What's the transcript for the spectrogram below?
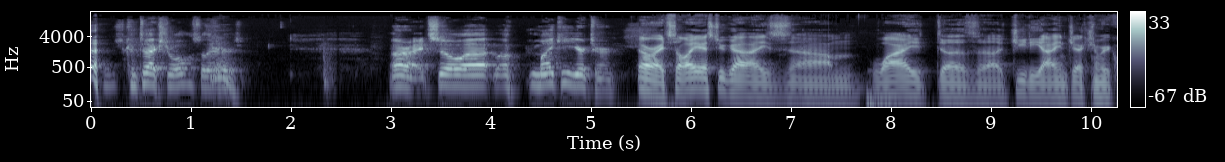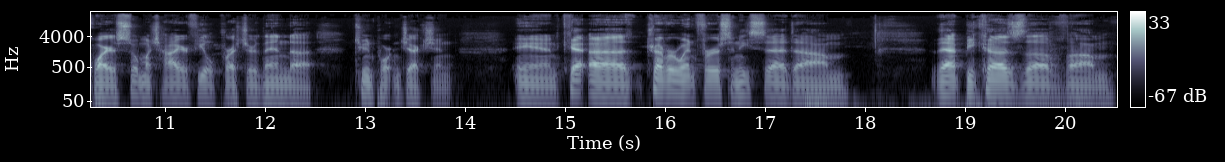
It's contextual, so there it is. All right, so uh, uh, Mikey, your turn. All right, so I asked you guys um, why does uh, GDI injection require so much higher fuel pressure than uh, tuned port injection? And uh, Trevor went first, and he said um, that because of um,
